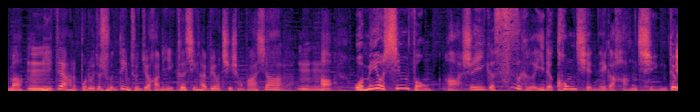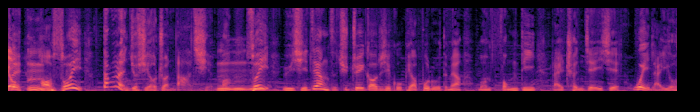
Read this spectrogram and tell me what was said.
吗？嗯，你这样的不如就存定存就好，你一颗心还不用七上八下了。嗯嗯，好，我们又新逢。啊，是一个四合一的空前的一个行情，对不对？好、嗯哦，所以当然就是要赚大钱嘛。嗯嗯嗯，所以，与其这样子去追高这些股票，不如怎么样？我们逢低来承接一些未来有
